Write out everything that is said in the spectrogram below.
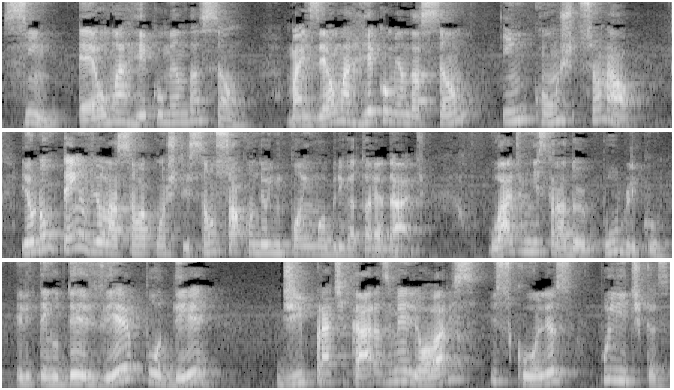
Sim, é uma recomendação, mas é uma recomendação inconstitucional. Eu não tenho violação à Constituição só quando eu imponho uma obrigatoriedade. O administrador público, ele tem o dever poder de praticar as melhores escolhas políticas,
